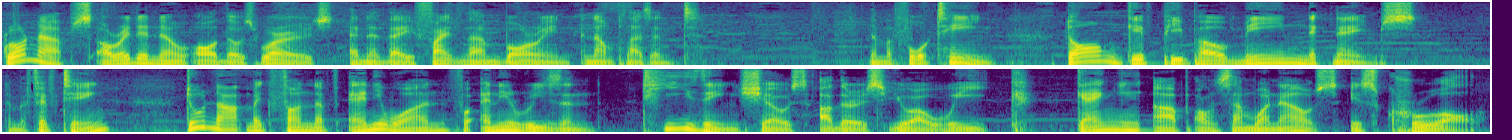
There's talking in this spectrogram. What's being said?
Grown ups already know all those words and they find them boring and unpleasant. Number 14. Don't give people mean nicknames. Number 15. Do not make fun of anyone for any reason. Teasing shows others you are weak. Ganging up on someone else is cruel.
